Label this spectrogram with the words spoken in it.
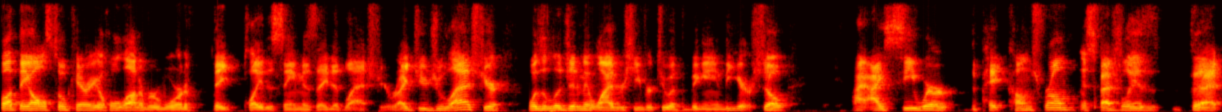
but they also carry a whole lot of reward if they play the same as they did last year, right? Juju last year was a legitimate wide receiver too at the beginning of the year. So I, I see where the pick comes from, especially as that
